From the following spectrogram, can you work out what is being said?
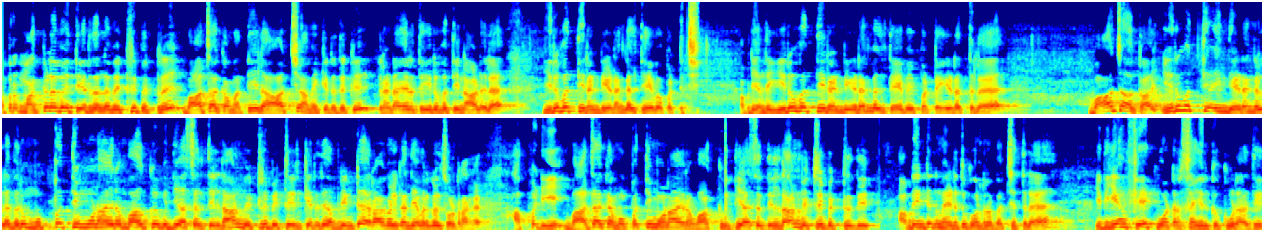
அப்புறம் மக்களவை தேர்தலில் வெற்றி பெற்று பாஜக மத்தியில் ஆட்சி அமைக்கிறதுக்கு ரெண்டாயிரத்தி இருபத்தி நாலுல இருபத்தி ரெண்டு இடங்கள் தேவைப்பட்டுச்சு. அப்படி அந்த இருபத்தி ரெண்டு இடங்கள் தேவைப்பட்ட இடத்துல பாஜக இருபத்தி ஐந்து இடங்களில் வெறும் முப்பத்தி மூணாயிரம் வாக்கு வித்தியாசத்தில் தான் வெற்றி பெற்றிருக்கிறது அப்படின்ட்டு ராகுல் காந்தி அவர்கள் சொல்றாங்க. அப்படி பாஜக முப்பத்தி மூணாயிரம் வாக்கு வித்தியாசத்தில் தான் வெற்றி பெற்றது அப்படின்ட்டு நம்ம எடுத்துக்கொள்ற பட்சத்தில் இது ஏன் ஃபேக் ஓட்டர்ஸாக இருக்கக்கூடாது?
